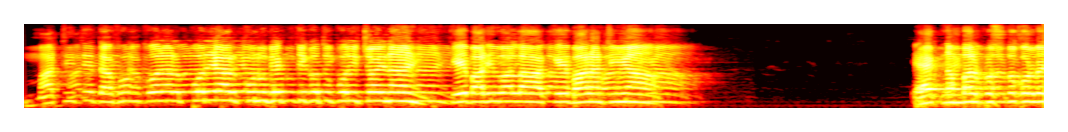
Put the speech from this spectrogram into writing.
মাটিতে দাফন করার পরে আর কোনো ব্যক্তিগত পরিচয় নাই, কে বাড়িওয়ালা, কে ভাড়াটিয়া। এক নাম্বার প্রশ্ন করবে,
